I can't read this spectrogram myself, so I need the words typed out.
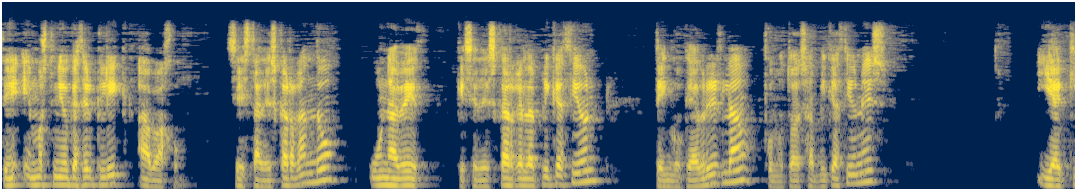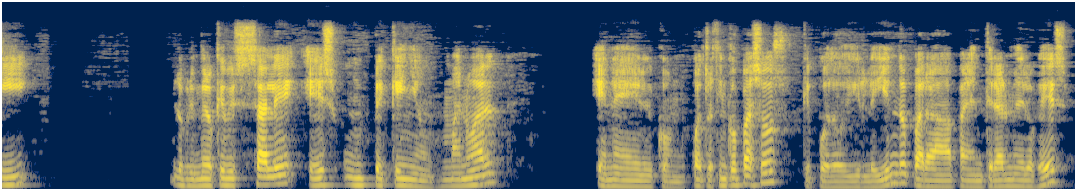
hemos tenido que hacer clic abajo. Se está descargando. Una vez que se descargue la aplicación, tengo que abrirla, como todas las aplicaciones. Y aquí lo primero que sale es un pequeño manual en el, con 4 o 5 pasos que puedo ir leyendo para, para, enterarme de lo que es.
